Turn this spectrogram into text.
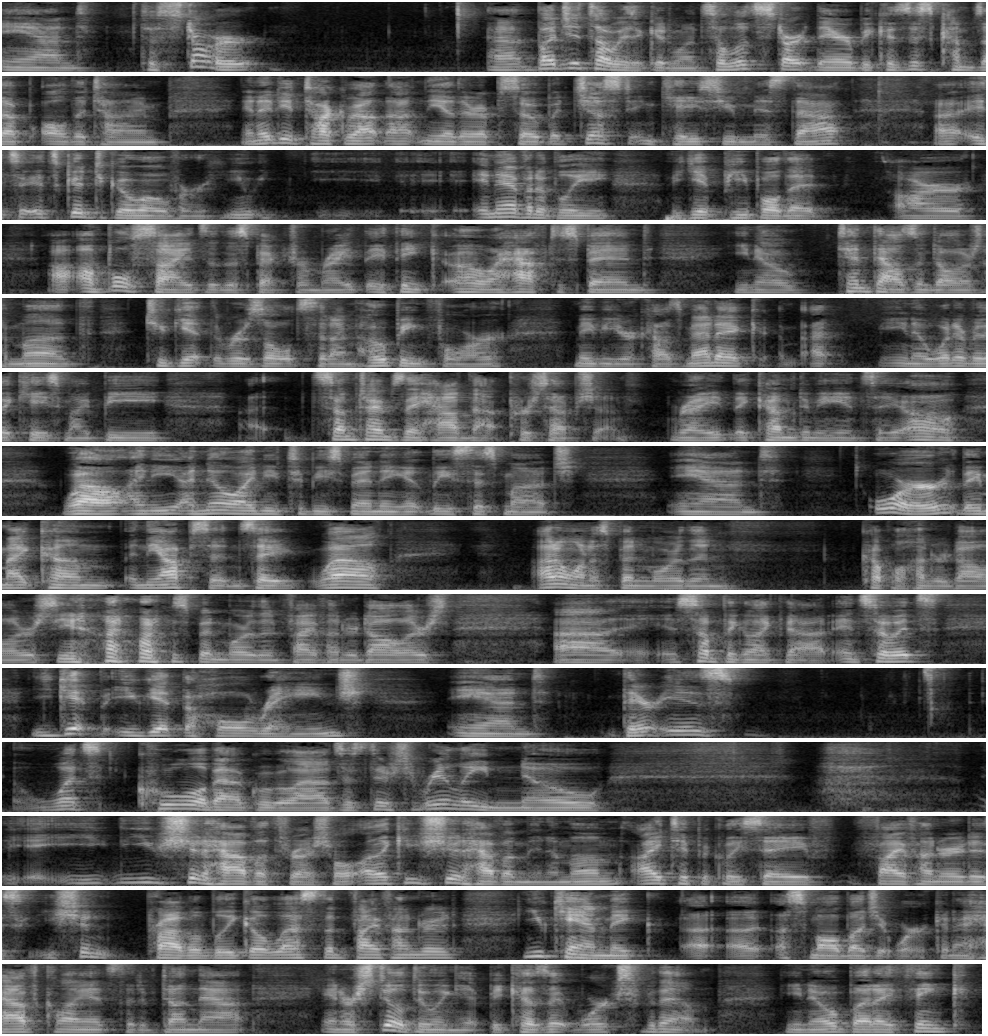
And to start, uh, budget's always a good one. So let's start there because this comes up all the time. And I did talk about that in the other episode, but just in case you missed that, uh, it's it's good to go over. You inevitably you get people that are uh, on both sides of the spectrum, right? They think, oh, I have to spend you know ten thousand dollars a month to get the results that I'm hoping for. Maybe your cosmetic, uh, you know, whatever the case might be. Uh, sometimes they have that perception, right? They come to me and say, oh well, I need I know I need to be spending at least this much and or they might come in the opposite and say, well, I don't want to spend more than a couple hundred dollars. You know, I don't want to spend more than five hundred dollars, uh, something like that. And so it's you get you get the whole range, and there is what's cool about Google Ads is there's really no you, you should have a threshold like you should have a minimum i typically say 500 is you shouldn't probably go less than 500 you can make a, a, small budget work and i have clients that have done that and are still doing it because it works for them you know but i think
